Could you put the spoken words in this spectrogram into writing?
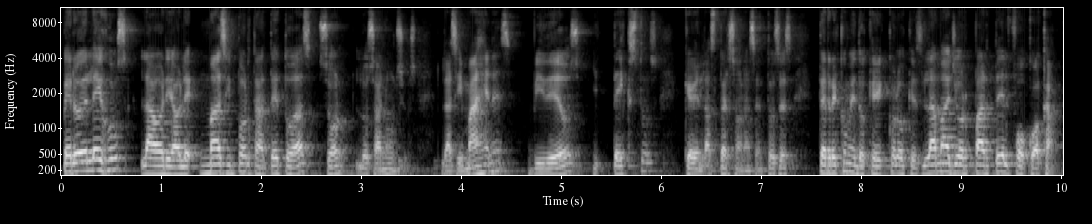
pero de lejos la variable más importante de todas son los anuncios, las imágenes, videos y textos que ven las personas. Entonces te recomiendo que coloques la mayor parte del foco acá.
